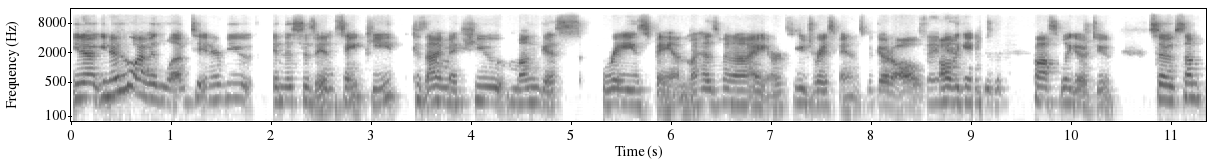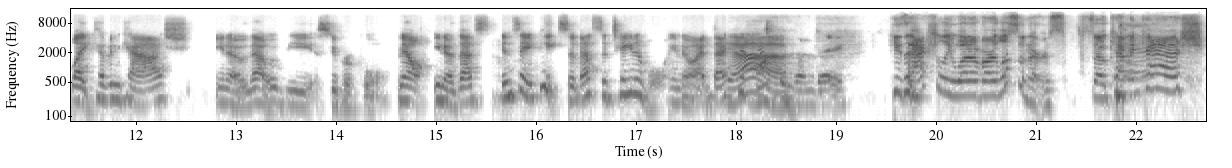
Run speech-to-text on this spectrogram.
you know, you know who I would love to interview, and this is in St. Pete because I'm a humongous Rays fan. My husband and I are huge Rays fans. We go to all Same all here. the games we could possibly go to. So some like Kevin Cash, you know, that would be super cool. Now, you know, that's in St. Pete, so that's attainable. You know, I, that yeah. could happen one day. He's actually one of our listeners. So Kevin Cash,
